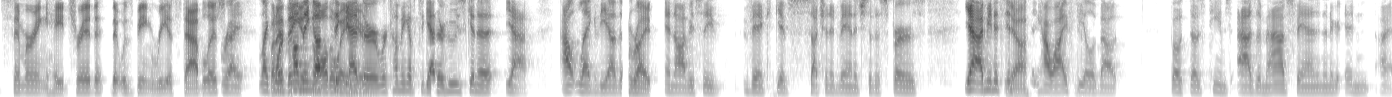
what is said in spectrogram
simmering hatred that was being reestablished. Right. Like But we're coming up together. We're coming up together. Who's gonna yeah outleg the other? Right. And obviously Vic gives such an advantage to the Spurs. Yeah, I mean it's Yeah. interesting how I feel about both those teams as a Mavs fan, and and I,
